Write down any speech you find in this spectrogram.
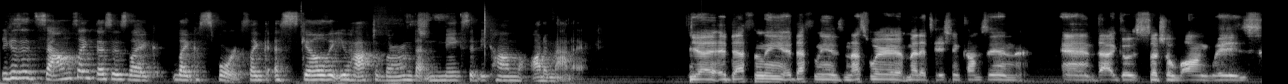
Because it sounds like this is like like sports, like a skill that you have to learn that makes it become automatic. yeah it definitely it definitely is and that's where meditation comes in and that goes such a long ways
